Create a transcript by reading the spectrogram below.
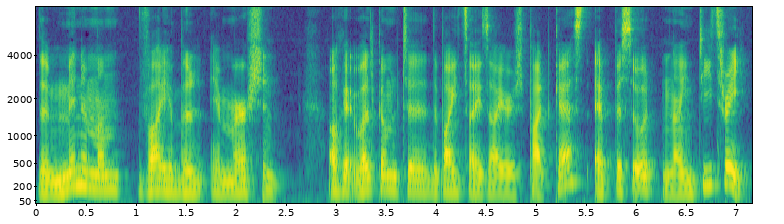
the minimum viable immersion. Okay, welcome to the Bitesize Irish podcast, episode 93.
